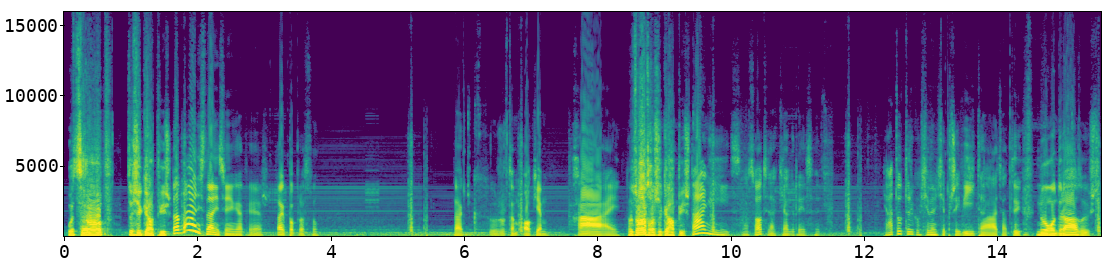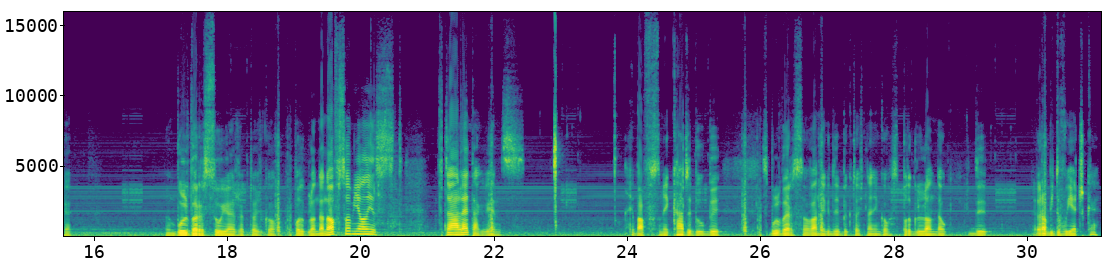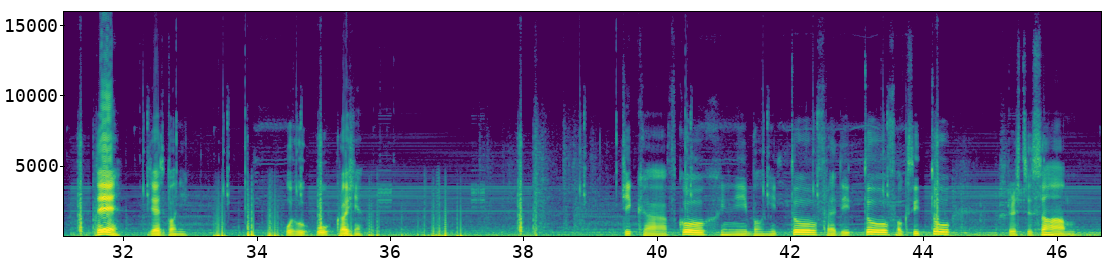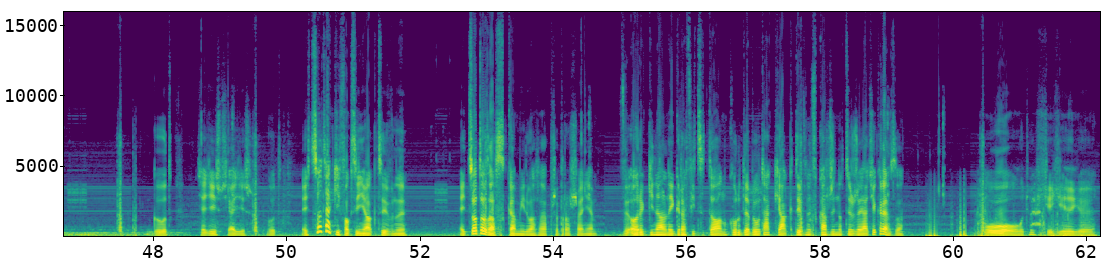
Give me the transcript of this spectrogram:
What's up? Co się gapisz? No na nic, na nic się nie gapiesz. Tak po prostu. Tak, rzucam okiem. Haj. No co to się gapisz? Na nic. No co ty taki agresyw? Ja tu tylko chciałem cię przywitać, a ty no od razu już się bulwersuje, że ktoś go podgląda. No w sumie on jest w toaletach, więc chyba w sumie każdy byłby zbulwersowany, gdyby ktoś na niego podglądał, gdy robi dwójeczkę. Ty! Gdzie jest Bonnie? U, u, u, groźnie. Chica w kuchni, Bonnie tu, Freddy tu, Foxy tu. Wszyscy są. Good. Siedzisz? Siedzisz. Good. Ej, co taki Foxy nieaktywny? Ej, co to za skamidła za przeproszeniem? W oryginalnej grafice to on kurde był taki aktywny w każdej nocy, że ja cię kręcę. O, coś się dzieje.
